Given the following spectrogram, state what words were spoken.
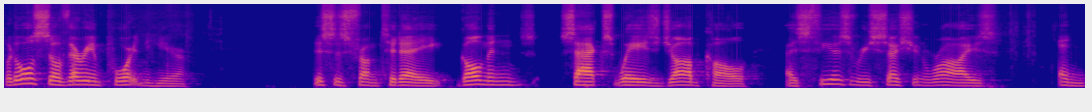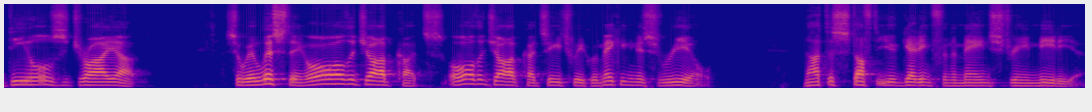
but also very important here. This is from today. Goldman Sachs weighs job cull as fears of recession rise and deals dry up. So we're listing all the job cuts, all the job cuts each week. We're making this real, not the stuff that you're getting from the mainstream media.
